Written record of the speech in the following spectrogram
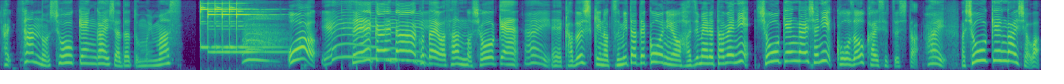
はい。三の証券会社だと思います。お おイエ正解だ。答えは3の証券、はい。えー株式の積み立て購入を始めるために証券会社に口座を開設した。はい。まあ証券会社は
